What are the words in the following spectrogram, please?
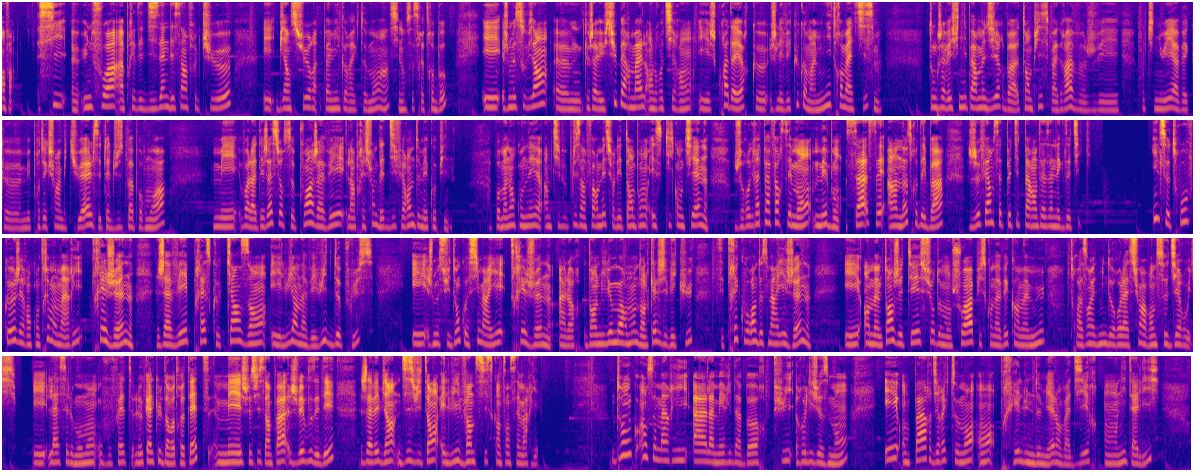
Enfin, si euh, une fois après des dizaines d'essais infructueux, et bien sûr pas mis correctement, hein, sinon ce serait trop beau. Et je me souviens euh, que j'avais eu super mal en le retirant, et je crois d'ailleurs que je l'ai vécu comme un mini traumatisme. Donc j'avais fini par me dire, bah tant pis, c'est pas grave, je vais continuer avec euh, mes protections habituelles, c'est peut-être juste pas pour moi. Mais voilà, déjà sur ce point, j'avais l'impression d'être différente de mes copines. Bon, maintenant qu'on est un petit peu plus informé sur les tampons et ce qu'ils contiennent, je regrette pas forcément, mais bon, ça c'est un autre débat. Je ferme cette petite parenthèse anecdotique. Il se trouve que j'ai rencontré mon mari très jeune, j'avais presque 15 ans et lui en avait 8 de plus. Et je me suis donc aussi mariée très jeune. Alors, dans le milieu mormon dans lequel j'ai vécu, c'est très courant de se marier jeune. Et en même temps, j'étais sûre de mon choix puisqu'on avait quand même eu trois ans et demi de relation avant de se dire oui. Et là, c'est le moment où vous faites le calcul dans votre tête, mais je suis sympa, je vais vous aider. J'avais bien 18 ans et lui 26 quand on s'est marié. Donc on se marie à la mairie d'abord, puis religieusement, et on part directement en pré-lune de miel, on va dire, en Italie.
